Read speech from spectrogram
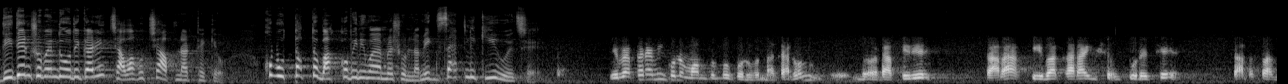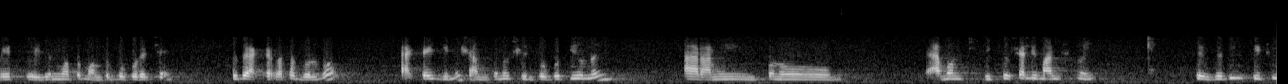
দিতেন শুভেন্দু অধিকারী, চাওয়া হচ্ছে আপনার থেকেও। খুব উত্তপ্ত বাক্য বিনিময় আমরা শুনলাম। এক্স্যাক্টলি কি হয়েছে? এ ব্যাপারে আমি কোনো মন্তব্য করব না। কারণ, রাতের কারা, কে বা কারা এইসব করেছে, তারা তাদের প্রয়োজন মতো মন্তব্য করেছে। শুধু একটা কথা বলব একটাই জিনিস আমি কোনো শিল্পপতিও নই আর আমি কোনো এমন বিত্তশালী মানুষ নই। কেউ যদি কিছু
